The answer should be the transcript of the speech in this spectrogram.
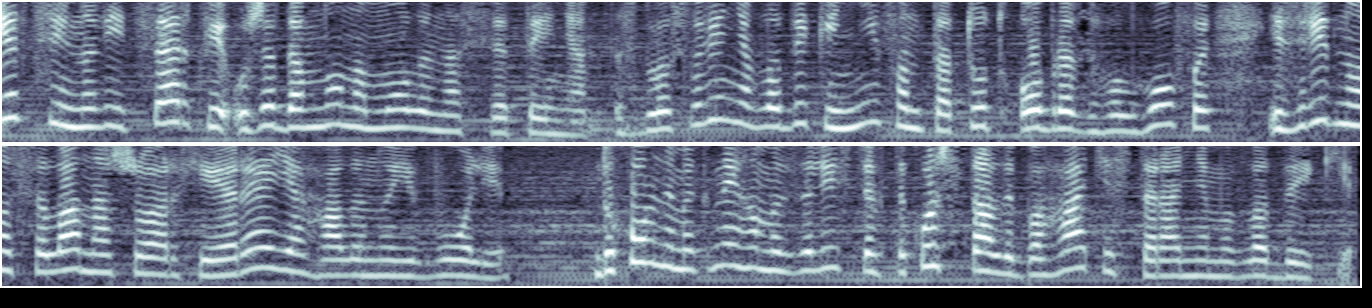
Є в цій новій церкві уже давно намолена святиня. З благословення владики Ніфонта тут образ Голгофи із рідного села нашого архієрея Галиної волі. Духовними книгами в залістях також стали багаті стараннями владики.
